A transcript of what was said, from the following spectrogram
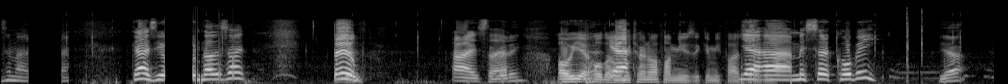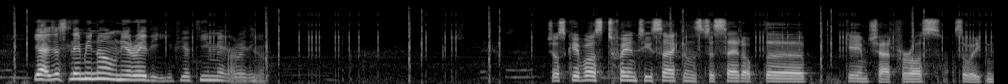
Doesn't matter. Guys, you on the other side? Boom. Ah, he's there. Ready? Oh yeah, hold on. Yeah. Let me turn off my music. Give me five seconds. Yeah, uh, Mr. Kobe. Yeah. Yeah, just let me know when you're ready. If your teammate Alright, ready. good. Just give us 20 seconds to set up the game chat for us so we can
